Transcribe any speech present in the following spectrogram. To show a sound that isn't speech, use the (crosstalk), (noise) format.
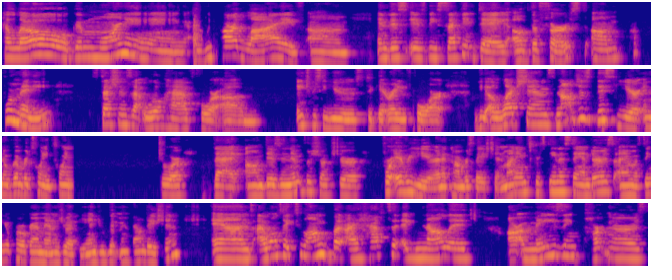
Hello, good morning. We are live, um, and this is the second day of the first um, for many sessions that we'll have for um, HBCUs to get ready for the elections, not just this year in November 2020. Sure that um, there's an infrastructure for every year in a conversation. My name is Christina Sanders. I am a senior program manager at the Andrew Goodman Foundation. And I won't take too long, but I have to acknowledge our amazing partners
